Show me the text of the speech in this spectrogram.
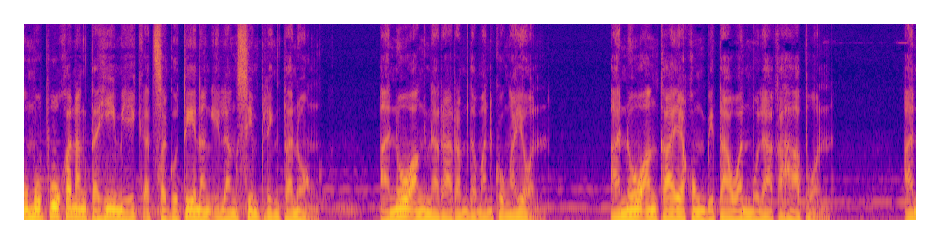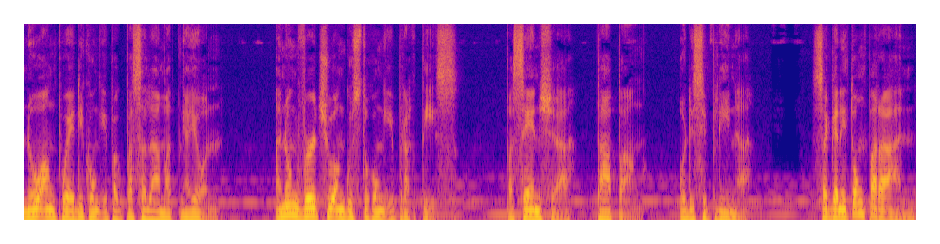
Umupo ka ng tahimik at sagutin ang ilang simpleng tanong. Ano ang nararamdaman ko ngayon? Ano ang kaya kong bitawan mula kahapon? Ano ang pwede kong ipagpasalamat ngayon? Anong virtue ang gusto kong ipraktis? Pasensya, tapang, o disiplina? Sa ganitong paraan,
